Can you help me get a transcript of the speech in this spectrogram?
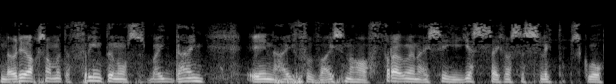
nou die dag saam met 'n vriend en ons is by game en hy verwys na haar vrou en hy sê, "Jesus, sy was 'n slet op skool."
